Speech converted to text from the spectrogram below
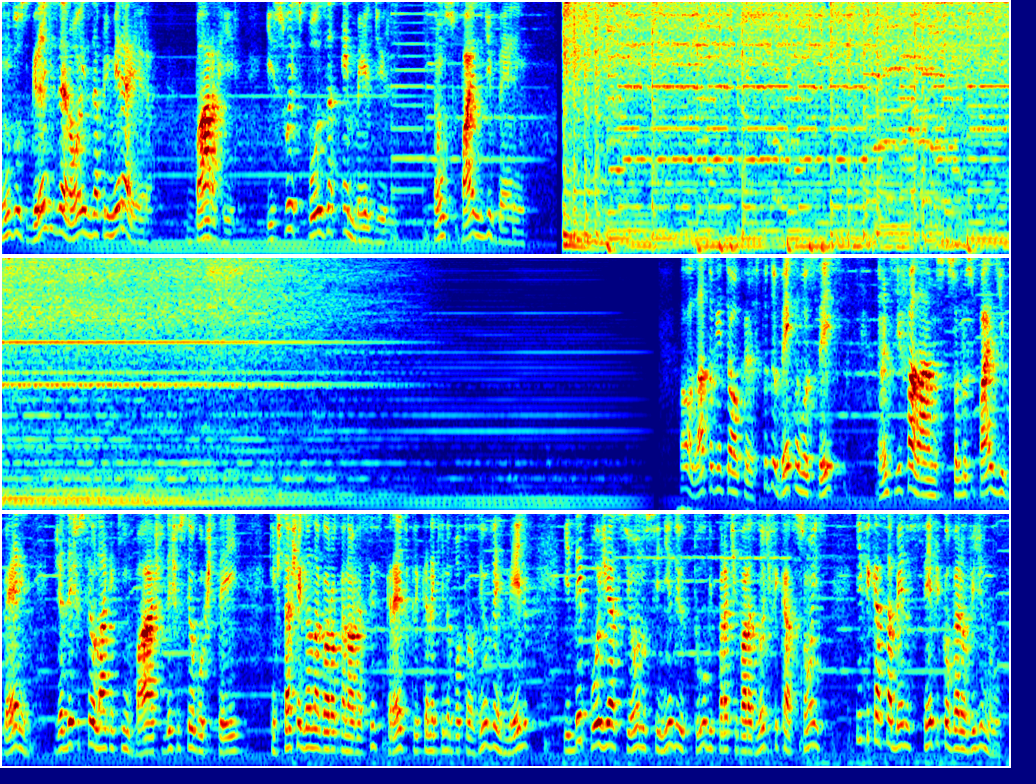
um dos grandes heróis da Primeira Era, Barahir, e sua esposa Emeldir. São os pais de Beren. Olá, Tolkien Talkers! Tudo bem com vocês? Antes de falarmos sobre os pais de Beren, já deixa o seu like aqui embaixo, deixa o seu gostei. Quem está chegando agora ao canal já se inscreve clicando aqui no botãozinho vermelho e depois já aciona o sininho do YouTube para ativar as notificações e ficar sabendo sempre que houver um vídeo novo.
